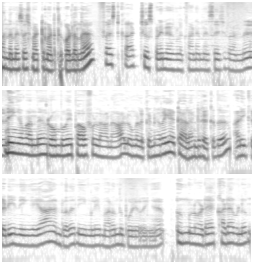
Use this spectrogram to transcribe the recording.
அந்த மெசேஜ் மட்டும் எடுத்துக்கொள்ளுங்க. ஃபர்ஸ்ட் கார்டு சூஸ் பண்ணினவங்களுக்கான மெசேஜ் வந்து நீங்கள் வந்து ரொம்பவே பவர்ஃபுல்லான ஆள். உங்களுக்கு நிறைய டேலண்ட் இருக்குது. அடிக்கடி நீங்கள் யாருன்றதை நீங்களே மறந்து போயிடுறீங்க. உங்களோட கடவுளும்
